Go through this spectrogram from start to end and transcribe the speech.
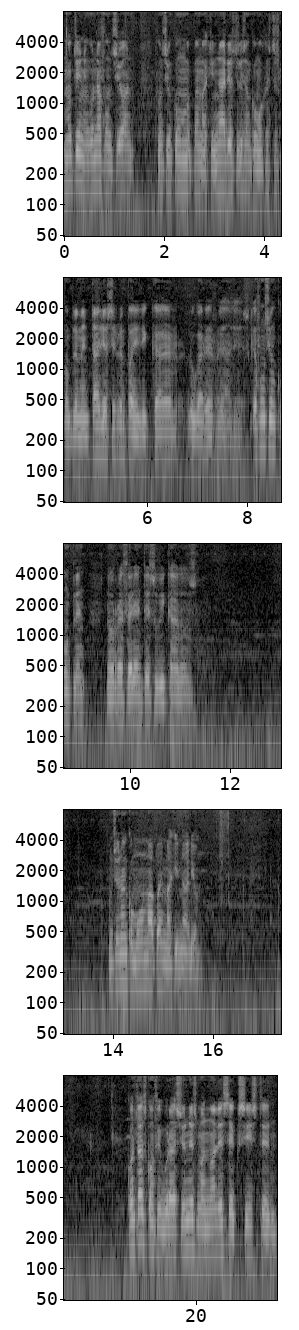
No tiene ninguna función. Función como mapa imaginario, se utilizan como gestos complementarios, sirven para indicar lugares reales. ¿Qué función cumplen los referentes ubicados? Funcionan como un mapa imaginario. ¿Cuántas configuraciones manuales existen?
